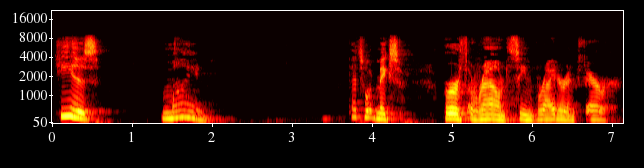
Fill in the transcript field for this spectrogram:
He is mine. That's what makes earth around seem brighter and fairer,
